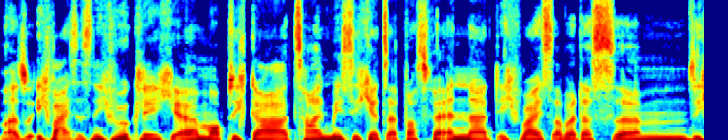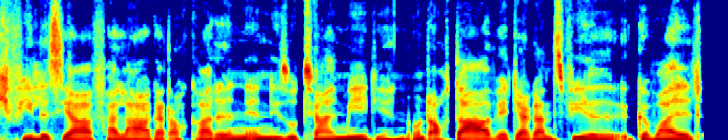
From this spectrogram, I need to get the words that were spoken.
also ich weiß es nicht wirklich, ähm, ob sich da zahlenmäßig jetzt etwas verändert. Ich weiß aber, dass ähm, sich vieles ja verlagert, auch gerade in, in die sozialen Medien. Und auch da wird ja ganz viel Gewalt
